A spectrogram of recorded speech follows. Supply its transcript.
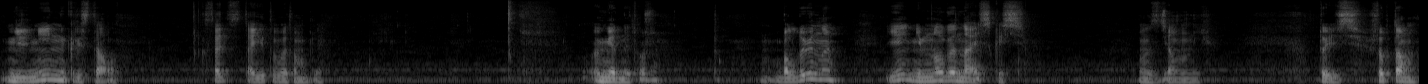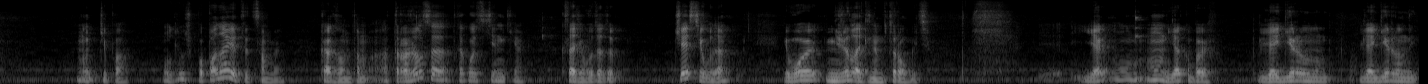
Нелинейный кристалл. Кстати, стоит в этом, блин. Медный тоже. Балдуина. И немного наискось. Он сделанный. То есть, чтобы там, ну, типа, вот луч попадает, это самое, как он там отражался от какой-то стенки. Кстати, вот эта часть его, да, его нежелательно трогать. Я, ну, он якобы реагированным, реагированный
